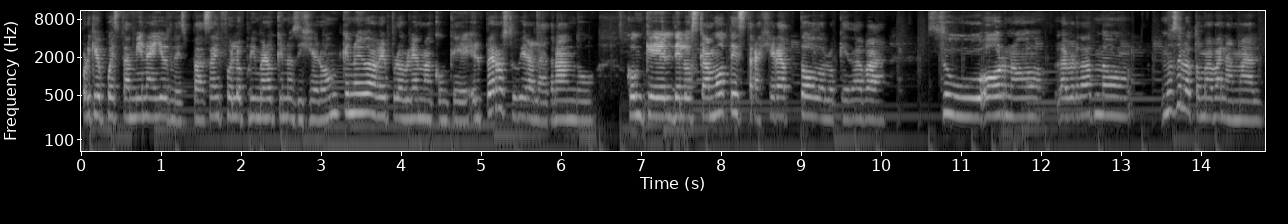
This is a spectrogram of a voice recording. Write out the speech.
porque pues también a ellos les pasa y fue lo primero que nos dijeron, que no iba a haber problema con que el perro estuviera ladrando, con que el de los camotes trajera todo lo que daba su horno, la verdad no, no se lo tomaban a mal.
